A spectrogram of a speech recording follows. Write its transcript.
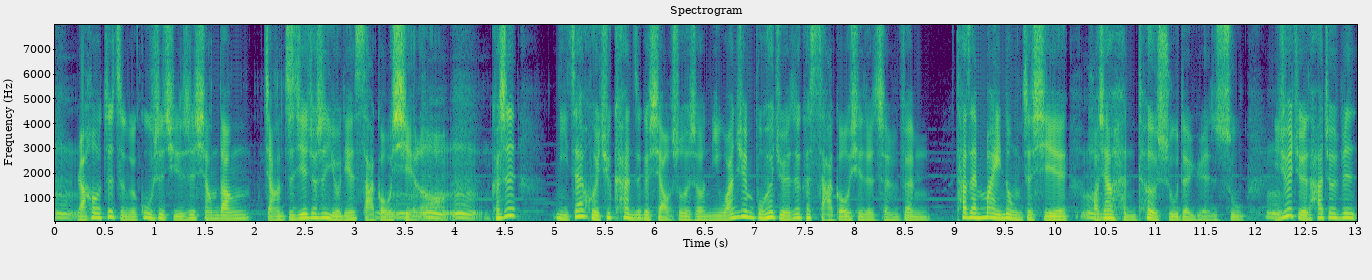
嗯嗯、然后这整个故事其实是相当讲直接，就是有点撒狗血了哦。嗯嗯嗯、可是你再回去看这个小说的时候，你完全不会觉得这个洒狗血的成分，他在卖弄这些好像很特殊的元素，嗯、你就会觉得他就是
